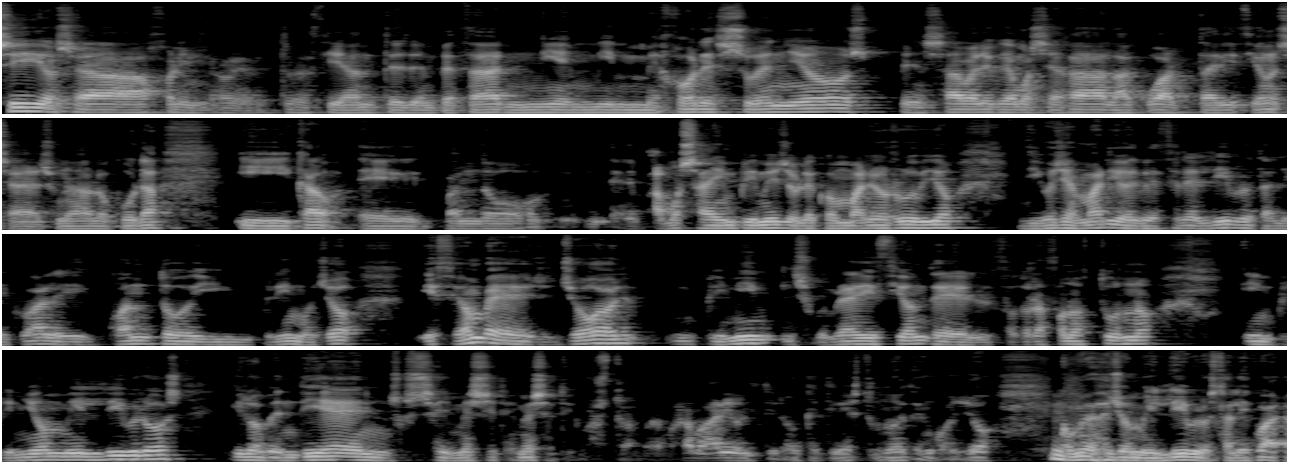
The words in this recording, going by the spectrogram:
Sí, o sea, jolín, a ver, te decía antes de empezar, ni en mis mejores sueños pensaba yo que íbamos a llegar a la cuarta edición, o sea, es una locura. Y claro, eh, cuando eh, vamos a imprimir, yo hablé con Mario Rubio, digo, oye Mario, debe hacer el libro tal y cual, ¿y cuánto imprimimos yo? Y dice, hombre, yo imprimí en su primera edición del fotógrafo nocturno, imprimió mil libros y lo vendí en seis meses, siete meses. Digo, ostras, Mario, el tirón que tienes tú no lo tengo yo. ¿Cómo hace yo mil libros tal y cual?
